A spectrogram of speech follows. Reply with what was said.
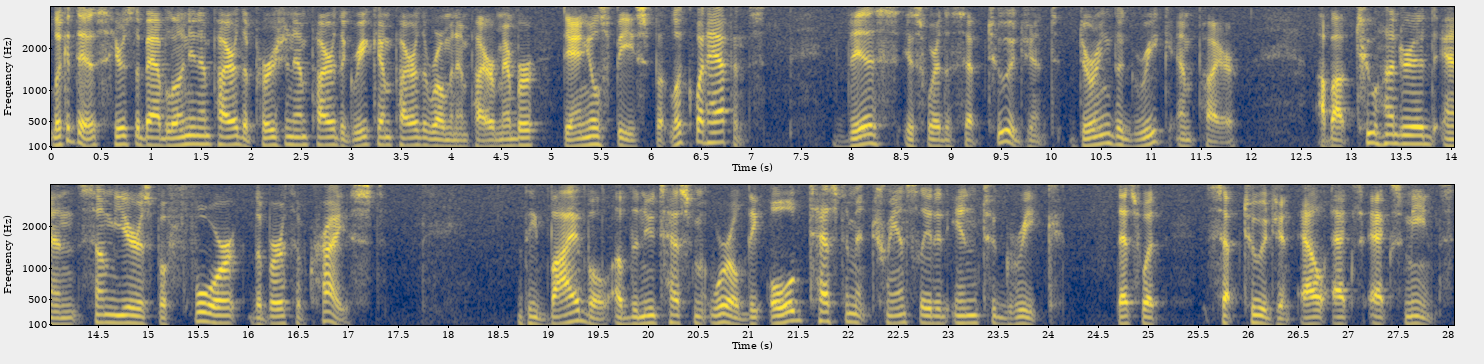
look at this. Here's the Babylonian Empire, the Persian Empire, the Greek Empire, the Roman Empire. Remember Daniel's beast. But look what happens. This is where the Septuagint, during the Greek Empire, about 200 and some years before the birth of Christ, the Bible of the New Testament world, the Old Testament translated into Greek. That's what Septuagint, LXX, means.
